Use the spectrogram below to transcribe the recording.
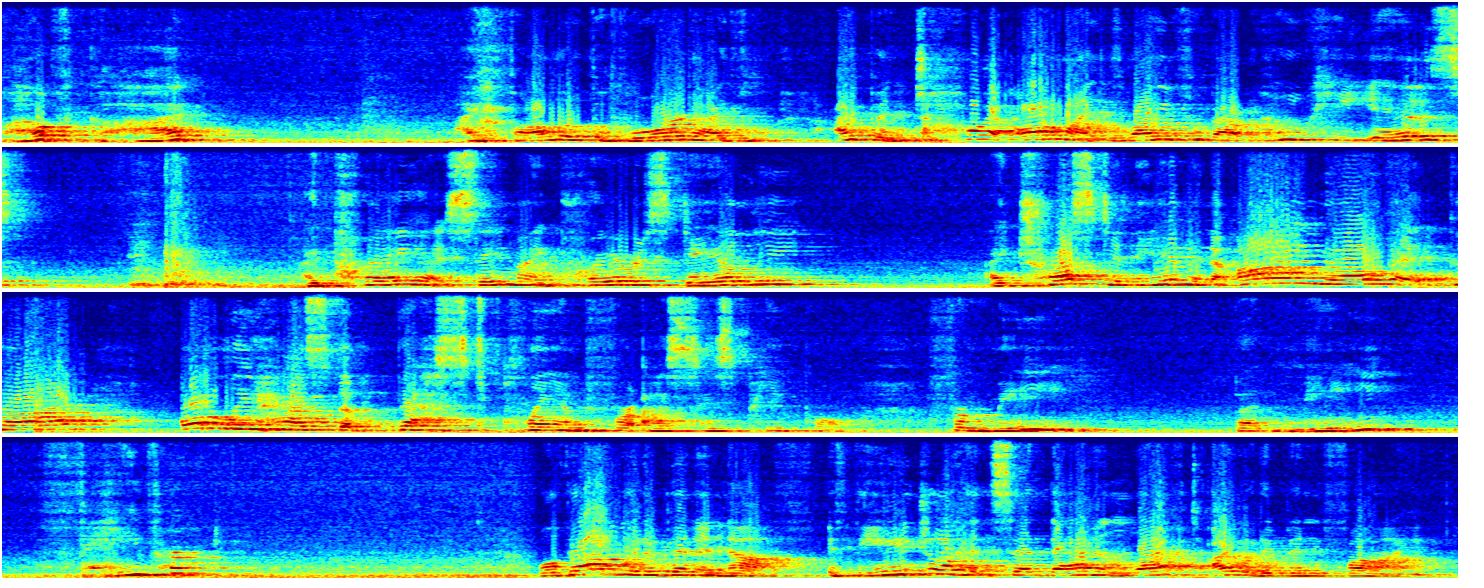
love God. I follow the Lord. I've, I've been taught all my life about who He is. I pray, I say my prayers daily. I trust in Him, and I know that God only has the best plan for us, His people. For me. But me? Favored? Well, that would have been enough. If the angel had said that and left, I would have been fine.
